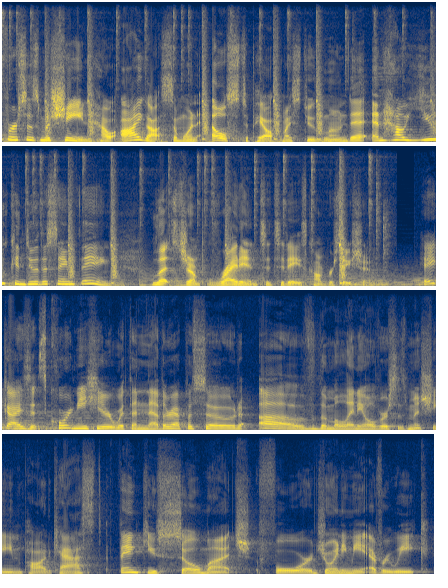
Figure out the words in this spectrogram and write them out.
Versus Machine How I Got Someone Else to Pay Off My Student Loan Debt, and How You Can Do the Same Thing. Let's jump right into today's conversation. Hey guys, it's Courtney here with another episode of the Millennial versus Machine podcast. Thank you so much for joining me every week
